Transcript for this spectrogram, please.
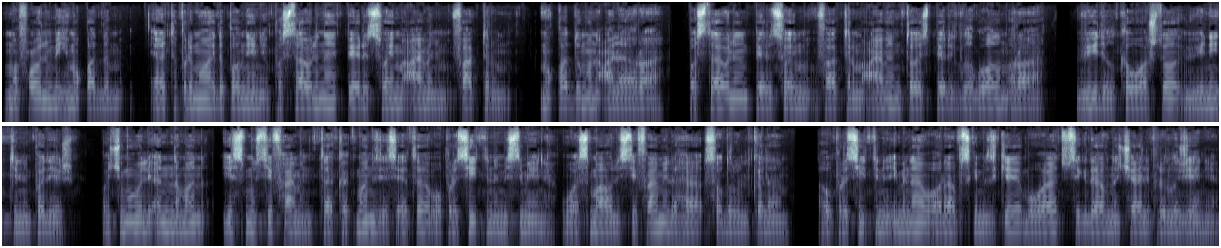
«маф'уль бихи мукаддам» – это прямое дополнение, поставленное перед своим амелем, фактором. «Мукаддамун аля ра» – поставлен перед своим фактором амелем, то есть перед глаголом «ра». Видел кого что, винительный падеж. Почему ли ман исму стифамин, так как ман здесь это вопросительное местоимение. У асмау стифами ляха садруль калам. А вопросительные имена в арабском языке бывают всегда в начале предложения.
